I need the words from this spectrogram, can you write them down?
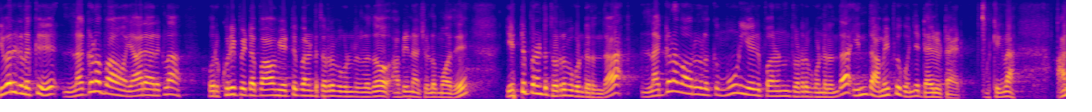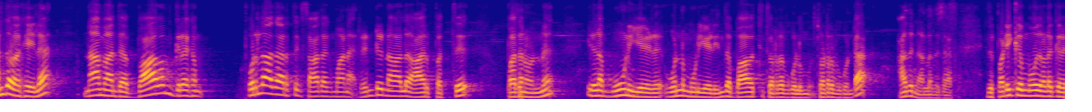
இவர்களுக்கு லக்ன பாவம் யார் யாருக்கெல்லாம் ஒரு குறிப்பிட்ட பாவம் எட்டு பன்னெண்டு தொடர்பு கொண்டுள்ளதோ அப்படின்னு நான் சொல்லும் போது எட்டு பன்னெண்டு தொடர்பு கொண்டு இருந்தால் லக்னம் அவர்களுக்கு மூணு ஏழு பன்னெண்டு தொடர்பு கொண்டு இருந்தால் இந்த அமைப்பு கொஞ்சம் டைல்யூட் ஆகிடும் ஓகேங்களா? அந்த வகையில் நாம் அந்த பாவம் கிரகம் பொருளாதாரத்துக்கு சாதகமான ரெண்டு நாலு ஆறு பத்து பதினொன்று இல்லைன்னா மூணு ஏழு ஒன்று மூணு ஏழு இந்த பாவத்தை தொடர்பு கொள்ளும் தொடர்பு கொண்டால் அது நல்லது சார். இது படிக்கும் போது நடக்கிற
